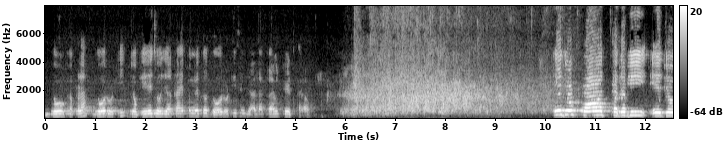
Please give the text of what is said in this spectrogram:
दो कपड़ा, दो रोटी, जब एज हो जाता है तो मैं तो दो रोटी से ज़्यादा कल पेट खराब ये जो फौज, पदवी, ये जो,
